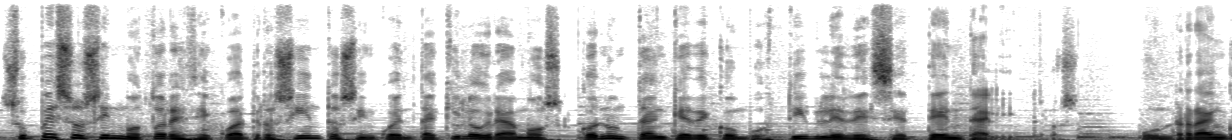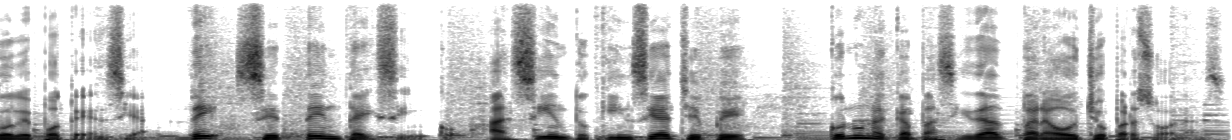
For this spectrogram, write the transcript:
Su peso sin motor es de 450 kilogramos con un tanque de combustible de 70 litros, un rango de potencia de 75 a 115 HP con una capacidad para 8 personas.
